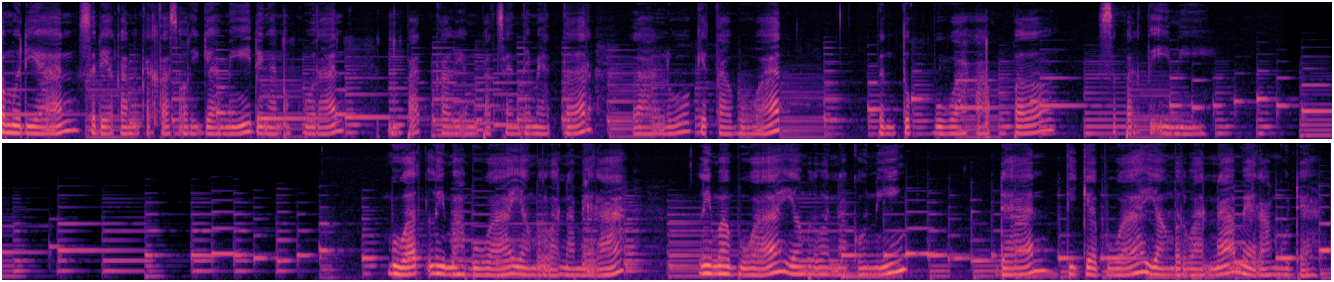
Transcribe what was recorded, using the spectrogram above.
Kemudian, sediakan kertas origami dengan ukuran 4 x 4 cm. Lalu kita buat bentuk buah apel seperti ini. Buat 5 buah yang berwarna merah, 5 buah yang berwarna kuning, dan 3 buah yang berwarna merah muda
